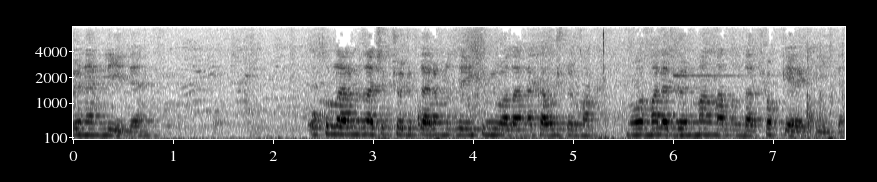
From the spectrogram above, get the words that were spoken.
önemliydi. Okullarımızı açıp çocuklarımızı eğitim yuvalarına kavuşturmak normale dönme anlamında çok gerekliydi.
